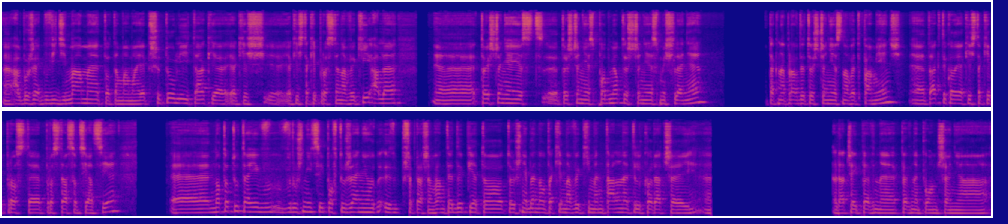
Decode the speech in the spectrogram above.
albo że jak widzi mamę, to ta mama je przytuli, tak, jakieś, jakieś takie proste nawyki, ale to jeszcze nie jest, e, to jeszcze nie jest podmiot, to jeszcze nie jest myślenie. Tak naprawdę to jeszcze nie jest nawet pamięć, e, tak? Tylko jakieś takie proste, proste asocjacje. No to tutaj w różnicy i powtórzeniu, przepraszam, w antydypie to, to już nie będą takie nawyki mentalne, tylko raczej, raczej pewne, pewne połączenia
